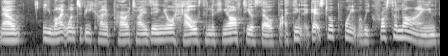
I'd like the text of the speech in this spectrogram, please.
Now, you might want to be kind of prioritizing your health and looking after yourself, but I think it gets to a point where we cross a line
